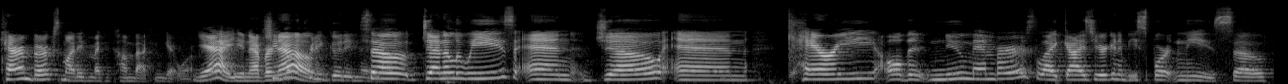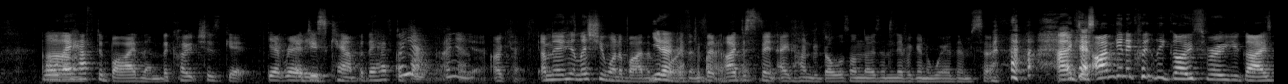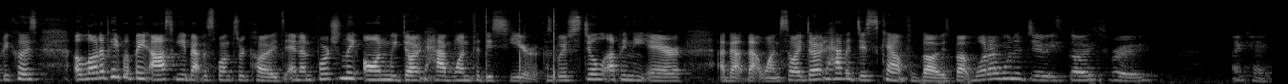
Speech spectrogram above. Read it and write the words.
Karen Burks might even make a comeback and get one. Yeah, you never She know. pretty good in these. So Jenna Louise and Joe and Carrie, all the new members, like guys, you're going to be sporting these. So Well, they um, have to buy them. The coaches get Get a discount, but they have to. Oh, yeah, them. I know. Yeah, okay. I mean, unless you want to buy them You don't for have them, to buy but them I just spent eight hundred dollars on those. I'm never going to wear them. So, I'm okay, just- I'm going to quickly go through you guys because a lot of people have been asking about the sponsor codes, and unfortunately, on we don't have one for this year because we're still up in the air about that one. So I don't have a discount for those. But what I want to do is go through. Okay,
